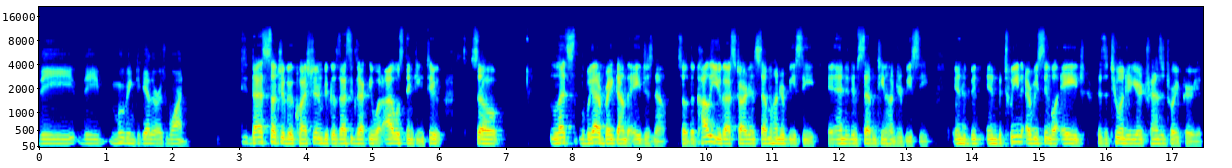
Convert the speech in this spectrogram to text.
the, the moving together as one? That's such a good question because that's exactly what I was thinking too. So let's we got to break down the ages now. So the Kali Yuga started in 700 BC, it ended in 1700 BC. In the in between every single age, there's a 200 year transitory period.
